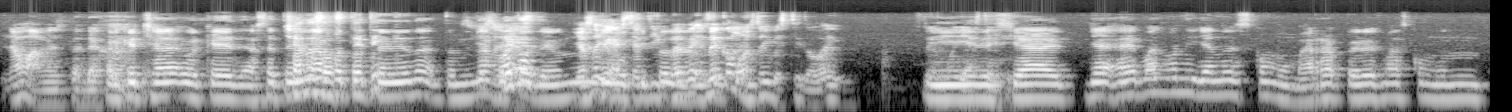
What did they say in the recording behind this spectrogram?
No mames, pendejo. Porque, Cha- porque o sea, tenía Chano una foto, tenía una, tenía una foto soy, de un yo soy estético. Ve, ve cómo estoy vestido hoy. Estoy muy Y decía, ya, eh, Bad Bunny ya no es como más rapero, es más como un,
